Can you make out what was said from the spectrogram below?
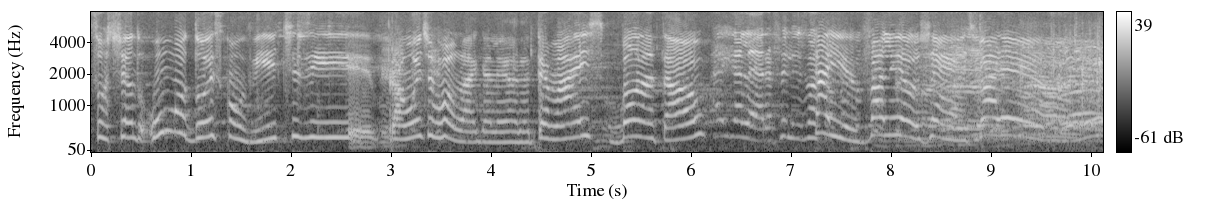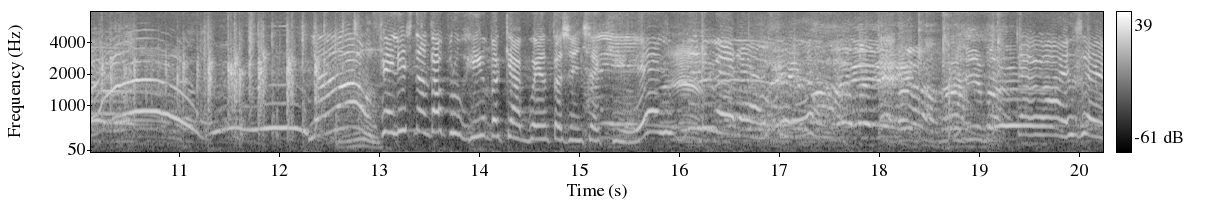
sorteando um ou dois convites e pra onde rolar, galera. Até mais, bom Natal. Aí, galera, feliz Natal. Tá aí, valeu, gente, valeu. Natal pro Riba que aguenta a gente aqui. Ele, ele merece. Até mais, gente.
